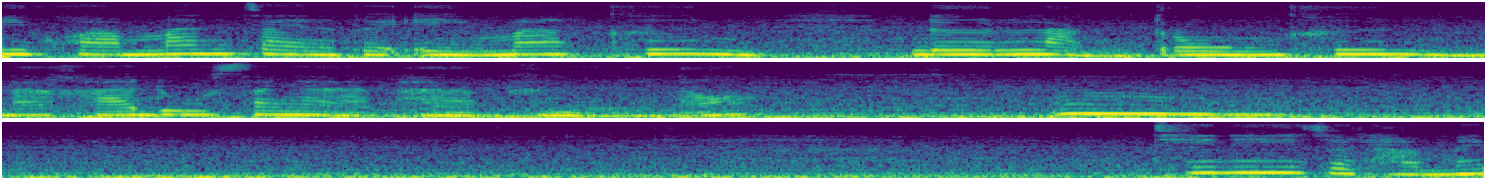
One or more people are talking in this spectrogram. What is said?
มีความมั่นใจในตัวเองมากขึ้น เดินหลังตรงขึ้นนะคะ ดูสง่าผ่าเผยเนาะอืม ที่นี่จะทำให้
